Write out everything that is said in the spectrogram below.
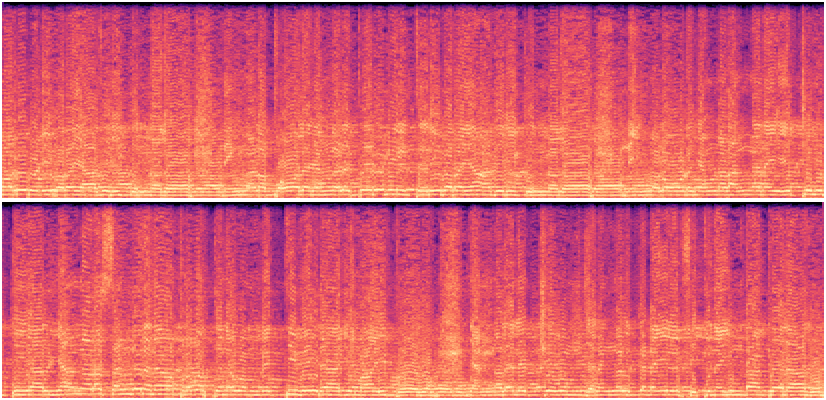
മറുപടി പറയാതിരിക്കുന്നതോ. നിങ്ങളെ പോലെ ഞങ്ങൾ തെരുവിൽ തെറി പറയാതിരിക്കുന്നതോ. നിങ്ങളോട് ഞങ്ങൾ അങ്ങനെ ഏറ്റുമുട്ടിയാൽ ഞങ്ങളെ സംഘടനാ പ്രവർത്തനവും വ്യക്തിവൈരാഗ്യമായി പോകും. ഞങ്ങളെ ലക്ഷ്യവും ജനങ്ങൾക്കിടയിൽ ഫിത്തിനയുണ്ടാക്കലാകും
